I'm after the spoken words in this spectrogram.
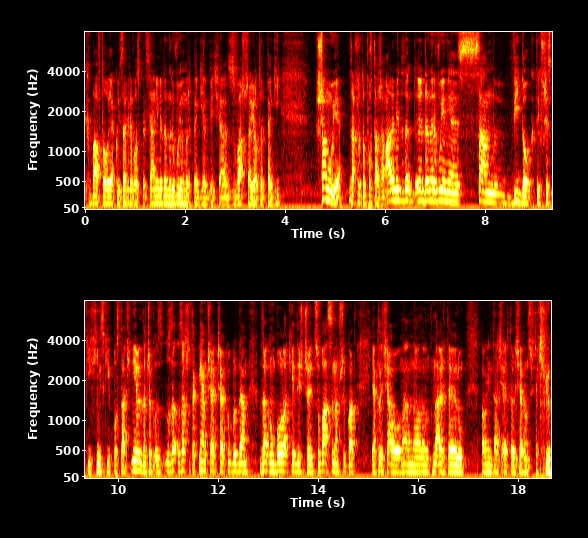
chyba w to jakoś zagrywał specjalnie. Mnie denerwują RPG, jak wiecie, a zwłaszcza JRPG. Szanuję, zawsze to powtarzam, ale mnie de denerwuje mnie sam widok tych wszystkich chińskich postaci. Nie wiem dlaczego, Z zawsze tak miałem, czy jak, czy jak oglądałem Dragon Balla kiedyś, czy Tsubasy na przykład, jak leciało na, na, na RTL-u, pamiętacie, RTL 7, coś takiego.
